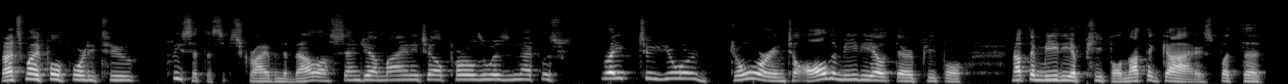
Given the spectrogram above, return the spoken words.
That's my full 42. Please hit the subscribe and the bell. I'll send you a my NHL Pearls of Wisdom necklace right to your door and to all the media out there, people. Not the media people, not the guys, but the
